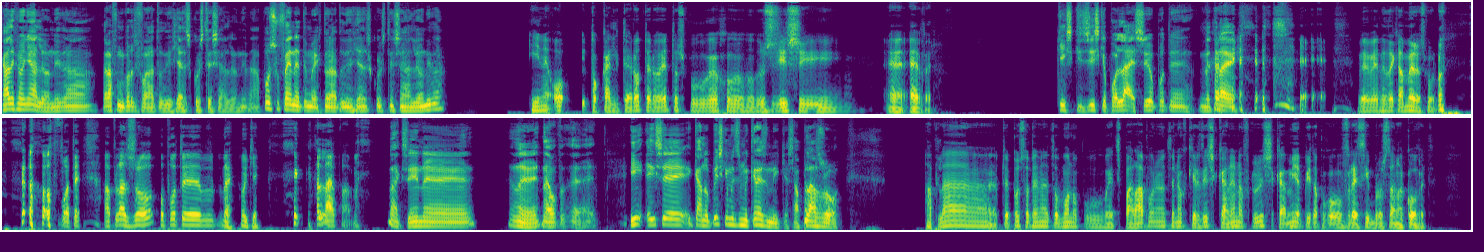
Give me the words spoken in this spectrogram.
Καλή χρονιά, Λεωνίδα. Γράφουμε πρώτη φορά το 2024, Λεωνίδα. Πώς σου φαίνεται μέχρι τώρα το 2024, Λεωνίδα; Είναι ο, το καλύτερότερο έτος που έχω ζήσει ε, ever. Και έχεις ζήσει και πολλά εσύ, οπότε μετράει. Βέβαια είναι δέκα μέρες μόνο. οπότε απλά ζω, οπότε ναι, ok. Okay. Καλά πάμε. Εντάξει, είναι... Ναι, ναι, ε, είσαι ικανοποιήσει και με τις μικρές νίκες. Απλά ζω. Απλά, πώς το λένε, το μόνο που έτσι παράπονο είναι ότι δεν έχω κερδίσει κανένα φλουρί σε καμία πίτα που έχω βρεθεί μπροστά να κόβεται.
